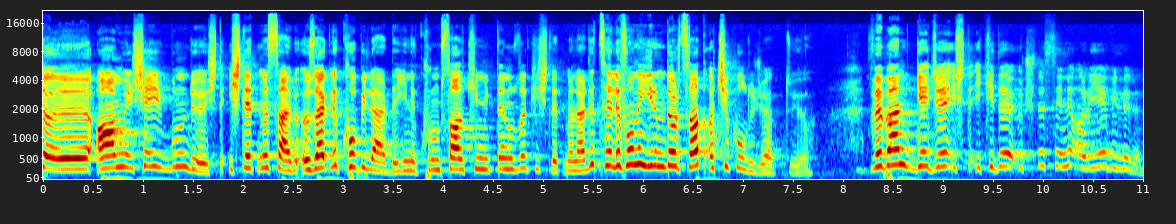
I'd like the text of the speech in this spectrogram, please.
e, amir şey bunu diyor işte işletme sahibi özellikle KOBİ'lerde yine kurumsal kimlikten uzak işletmelerde telefonu 24 saat açık olacak diyor. Ve ben gece işte 2'de 3'te seni arayabilirim.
